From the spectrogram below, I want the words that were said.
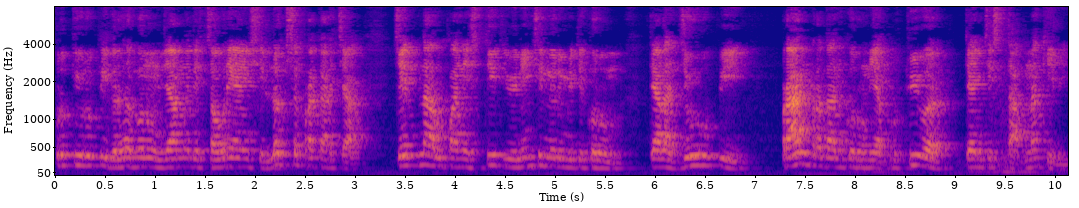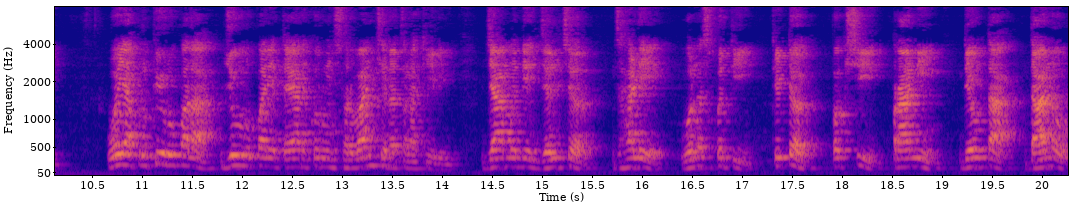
पृथ्वीरूपी ग्रह बनून ज्यामध्ये चौऱ्याऐंशी लक्ष प्रकारच्या चेतना रूपाने स्थित युनिंची निर्मिती करून त्याला जीवरूपी प्राण प्रदान करून या पृथ्वीवर त्यांची स्थापना केली. व या पृथ्वी रूपाला जीव रूपाने तयार करून सर्वांची रचना केली ज्यामध्ये जलचर झाडे वनस्पती कीटक पक्षी प्राणी देवता दानव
